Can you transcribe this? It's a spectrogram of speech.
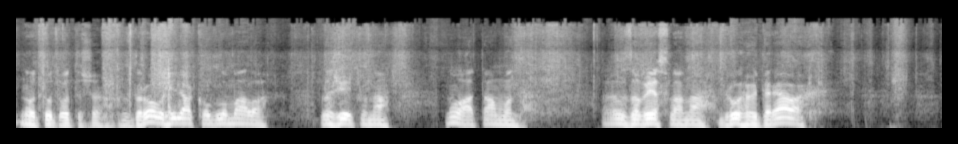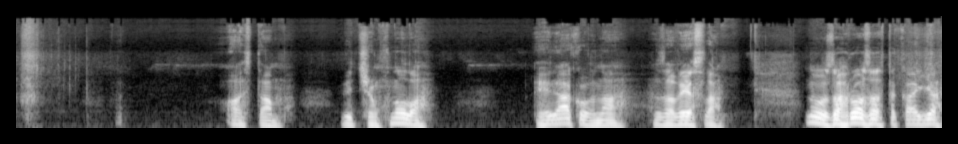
ну тут от що здорову гіляку обломало, лежить вона. Ну а там вон е, зависла на других деревах. Ось там відчумкнуло. Гіляку вона зависла. Ну, загроза така є.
